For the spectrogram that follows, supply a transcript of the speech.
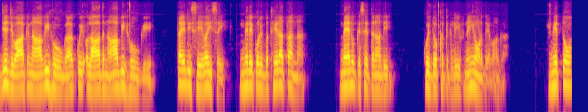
ਜੇ ਜਵਾਕ ਨਾ ਵੀ ਹੋਊਗਾ, ਕੋਈ ਔਲਾਦ ਨਾ ਵੀ ਹੋਊਗੀ, ਤਾਂ ਇਹਦੀ ਸੇਵਾ ਹੀ ਸਹੀ। ਮੇਰੇ ਕੋਲੇ ਬਥੇਰਾ ਧਨ ਆ, ਮੈਂ ਇਹਨੂੰ ਕਿਸੇ ਤਰ੍ਹਾਂ ਦੀ ਕੋਈ ਦੁੱਖ ਤਕਲੀਫ ਨਹੀਂ ਆਉਣ ਦੇਵਾਂਗਾ। ਮੇਰੇ ਤੋਂ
